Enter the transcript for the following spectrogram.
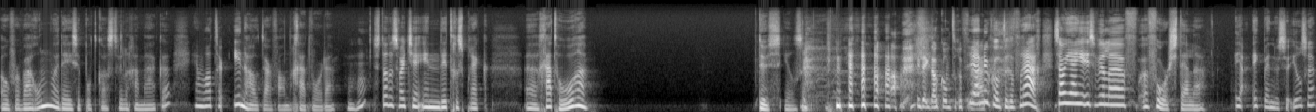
over waarom we deze podcast willen gaan maken en wat er inhoud daarvan gaat worden. Mm -hmm. Dus dat is wat je in dit gesprek uh, gaat horen. Dus, Ilse. Ik denk, dan komt er een vraag. Ja, nu komt er een vraag. Zou jij je eens willen voorstellen? Ja, ik ben dus Ilse.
